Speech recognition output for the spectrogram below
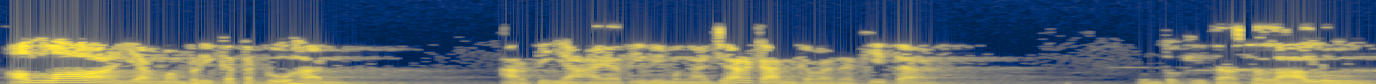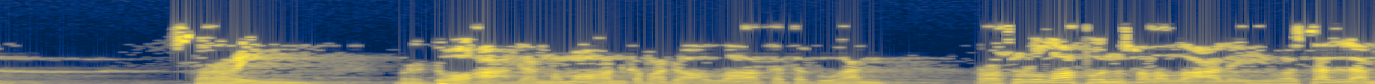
Allah yang memberi keteguhan. Artinya ayat ini mengajarkan kepada kita untuk kita selalu sering berdoa dan memohon kepada Allah keteguhan Rasulullah pun sallallahu alaihi wasallam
